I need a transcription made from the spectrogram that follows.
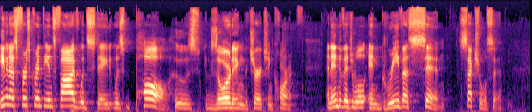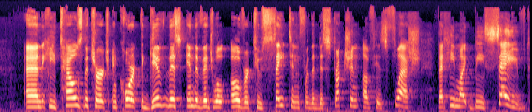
Even as 1 Corinthians 5 would state, it was Paul who's exhorting the church in Corinth, an individual in grievous sin, sexual sin. And he tells the church in Corinth to give this individual over to Satan for the destruction of his flesh, that he might be saved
